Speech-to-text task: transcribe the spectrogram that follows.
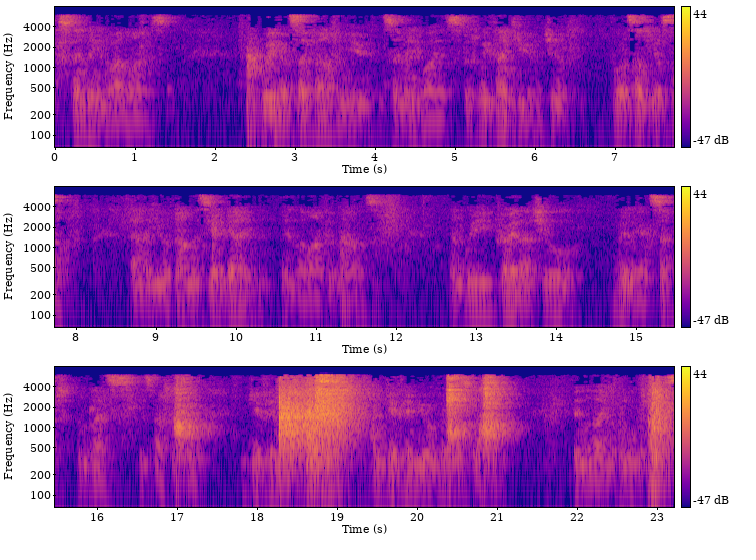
extending into our lives. We are so far from you in so many ways, but we thank you that you have brought us unto yourself and that you have done this yet again in the life of Mars. And we pray that you'll really accept and bless his baptism and give him and give him your richest blessing in the name of the Lord Jesus.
